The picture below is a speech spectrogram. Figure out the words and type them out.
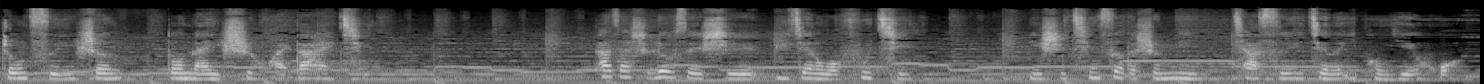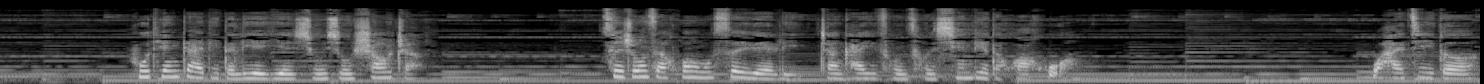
终此一生都难以释怀的爱情。他在十六岁时遇见了我父亲，彼时青涩的生命恰似遇见了一捧野火，铺天盖地的烈焰熊熊烧着，最终在荒芜岁月里展开一丛丛鲜烈的花火。我还记得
